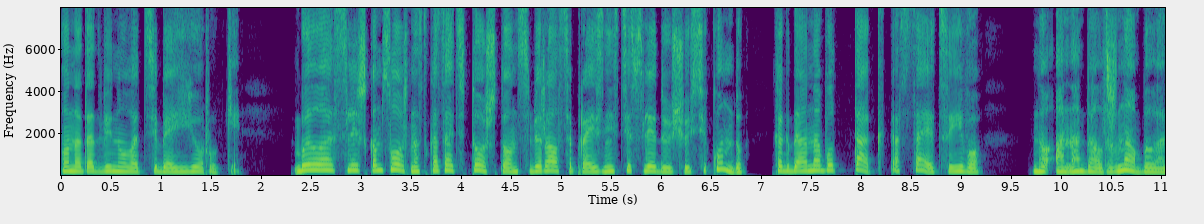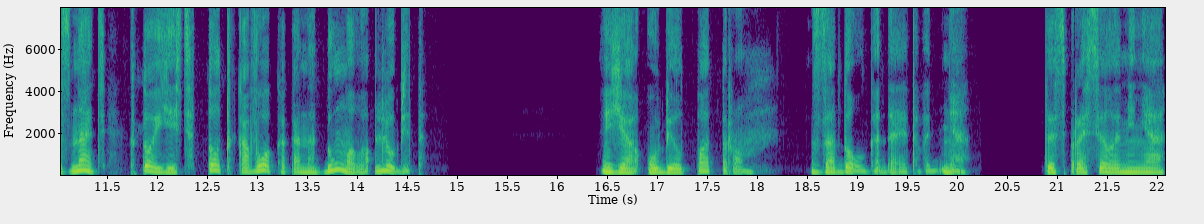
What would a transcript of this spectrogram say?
Он отодвинул от себя ее руки. Было слишком сложно сказать то, что он собирался произнести в следующую секунду, когда она вот так касается его, но она должна была знать, кто есть тот, кого, как она думала, любит. «Я убил Патру задолго до этого дня. Ты спросила меня,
